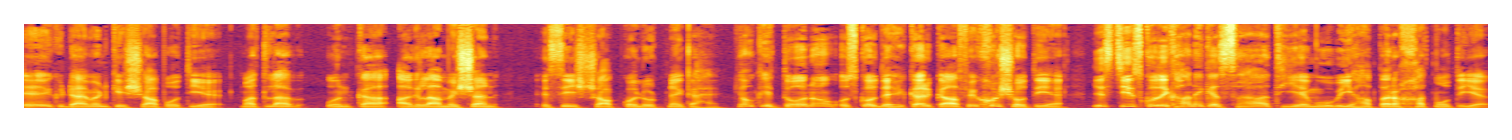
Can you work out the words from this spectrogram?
एक डायमंड की शॉप होती है। मतलब उनका अगला मिशन इसी शॉप को लूटने का है, क्योंकि दोनों उसको देखकर काफ़ी खुश होती हैं। इस चीज़ को दिखाने के साथ ये मूवी यहाँ पर खत्म होती है।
